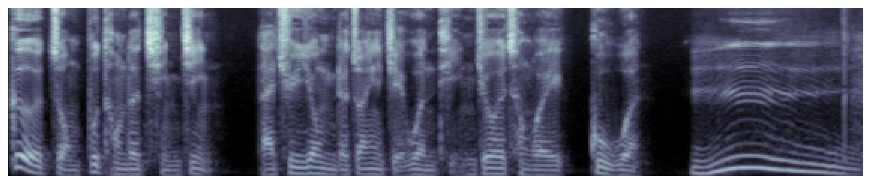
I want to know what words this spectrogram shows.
各种不同的情境来去用你的专业解问题，你就会成为顾问。嗯。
